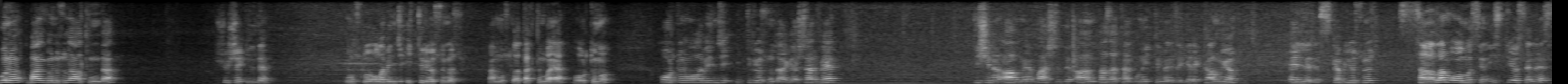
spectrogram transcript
Bunu bangonuzun altında şu şekilde musluğu olabildiğince ittiriyorsunuz. Ben musluğa taktım bayağı hortumu. Hortumu olabildiğince ittiriyorsunuz arkadaşlar ve dişini almaya başladığı anda zaten bunu ittirmenize gerek kalmıyor. Elle sıkabiliyorsunuz. Sağlam olmasını istiyorsanız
